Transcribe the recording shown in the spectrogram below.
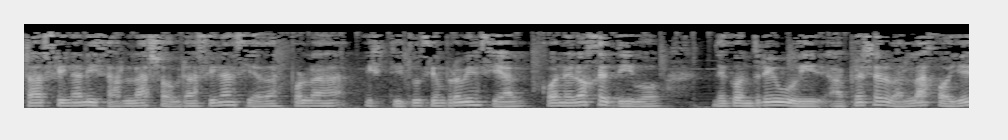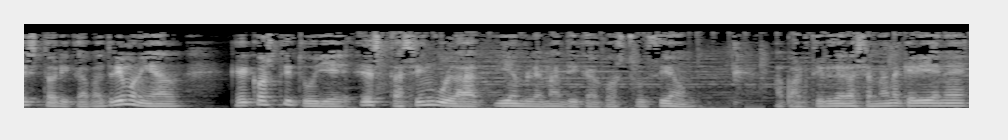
tras finalizar las obras financiadas por la institución provincial con el objetivo de contribuir a preservar la joya histórica patrimonial que constituye esta singular y emblemática construcción. A partir de la semana que viene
